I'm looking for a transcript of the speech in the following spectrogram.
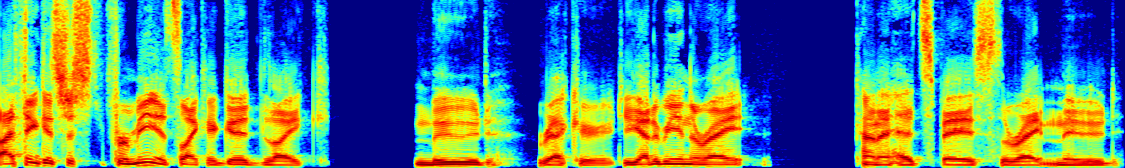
I think it's just for me it's like a good like mood record. You got to be in the right kind of headspace, the right mood,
